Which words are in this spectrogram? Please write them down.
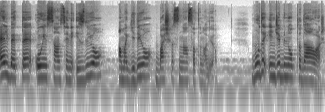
elbette o insan seni izliyor ama gidiyor başkasından satın alıyor. Burada ince bir nokta daha var.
